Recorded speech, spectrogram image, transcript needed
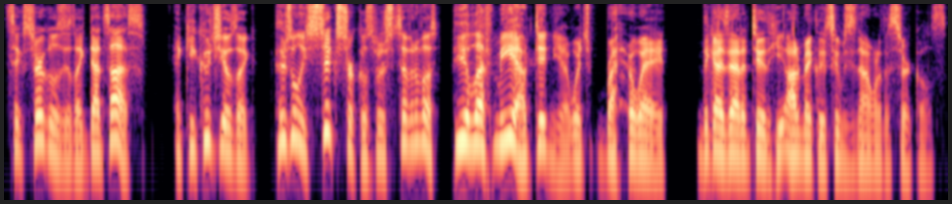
six circles? He's like, that's us. And Kikuchiyo's like, there's only six circles, but there's seven of us. You left me out, didn't you? Which right away, the guy's attitude, he automatically assumes he's not one of the circles.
